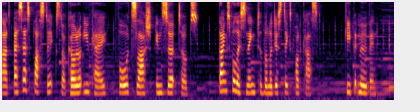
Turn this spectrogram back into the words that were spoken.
at ssplastics.co.uk forward slash insert tubs. Thanks for listening to the Logistics Podcast. Keep it moving.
